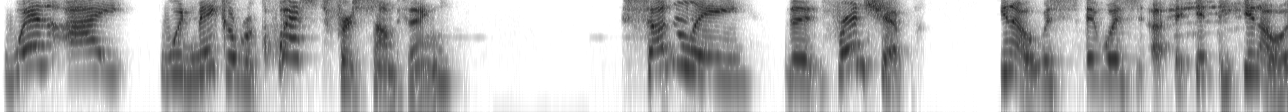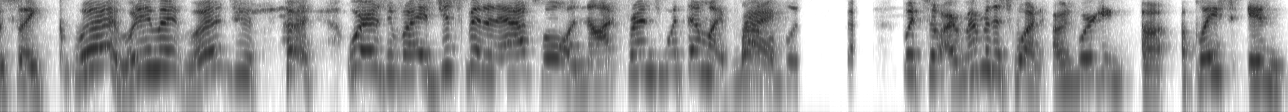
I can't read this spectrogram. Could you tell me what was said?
when I would make a request for something, suddenly the friendship, you know, it was it was uh, it, you know, it was like what? What do you mean? What? Whereas if I had just been an asshole and not friends with them, I probably. Right. But so I remember this one. I was working uh, a place in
